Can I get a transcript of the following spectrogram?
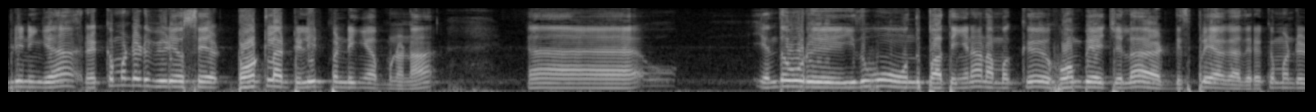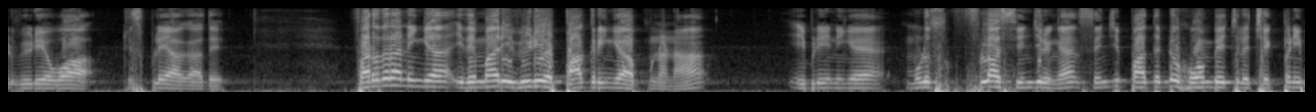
இப்படி நீங்கள் ரெக்கமெண்டட் வீடியோஸை டோட்டலாக டெலீட் பண்ணிட்டீங்க அப்படின்னா எந்த ஒரு இதுவும் வந்து பார்த்தீங்கன்னா நமக்கு ஹோம் பேஜில் டிஸ்பிளே ஆகாது. ரெக்கமெண்டட் வீடியோவாக டிஸ்பிளே ஆகாது. ஃபர்தராக நீங்கள் இதே மாதிரி வீடியோ பார்க்குறீங்க அப்படின்னா இப்படி நீங்கள் முழு ஃபுல்லாக செஞ்சுருங்க. செஞ்சு பார்த்துட்டு ஹோம் பேஜில் செக் பண்ணி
